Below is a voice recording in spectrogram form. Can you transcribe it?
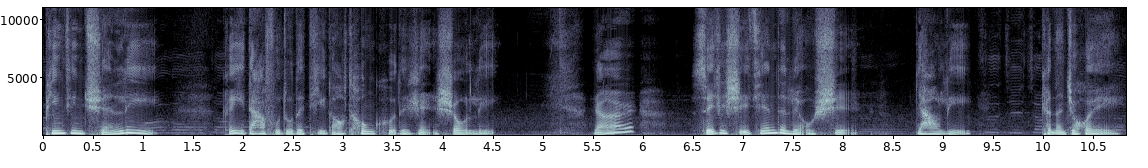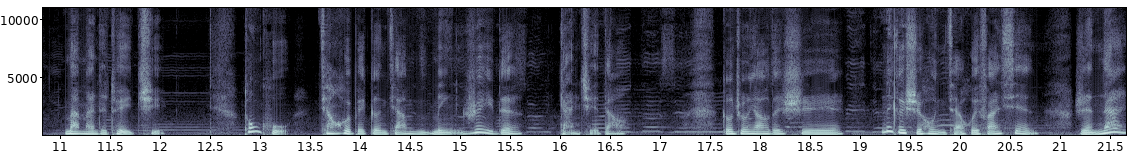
拼尽全力，可以大幅度的提高痛苦的忍受力。然而，随着时间的流逝，药力可能就会慢慢的褪去，痛苦将会被更加敏锐的感觉到。更重要的是，那个时候你才会发现，忍耐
